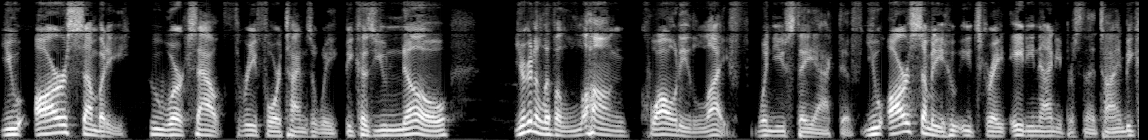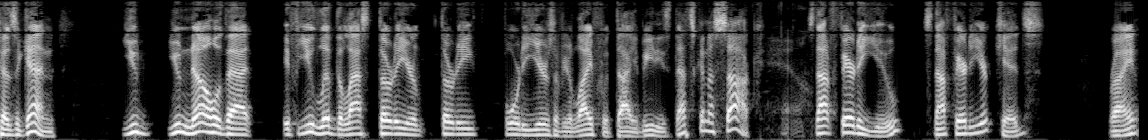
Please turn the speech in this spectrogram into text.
You are somebody who works out three, four times a week because you know you're going to live a long quality life when you stay active. You are somebody who eats great 80, 90% of the time because again, you you know that if you live the last 30 or 30, 40 years of your life with diabetes, that's going to suck. Yeah. It's not fair to you. It's not fair to your kids, right?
